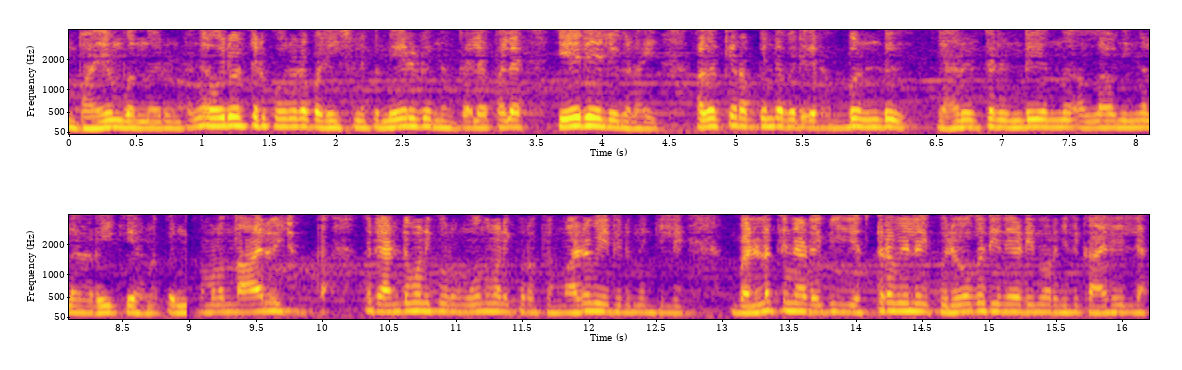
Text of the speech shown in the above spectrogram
ഭയം വന്നവരുണ്ട്. അങ്ങനെ ഓരോരുത്തർക്കും ഓരോരോ പരീക്ഷണം ഇപ്പം നേരിടുന്നുണ്ട് അല്ലെ? പല ഏരിയലുകളായി അതൊക്കെ റബ്ബിന്റെ പരി റബ്ബുണ്ട് ഞാനൊരുത്തനുണ്ട് എന്ന് അള്ളാഹ് നിങ്ങളെ അറിയിക്കുകയാണ്. അപ്പം നമ്മളൊന്ന് ആലോചിച്ച് നോക്കുക രണ്ട് മണിക്കൂർ മൂന്ന് മണിക്കൂറൊക്കെ മഴ പെയ്തിരുന്നെങ്കിൽ വെള്ളത്തിനടി എത്ര വില പുരോഗതി നേടി എന്ന് പറഞ്ഞിട്ട് കാര്യമില്ല.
